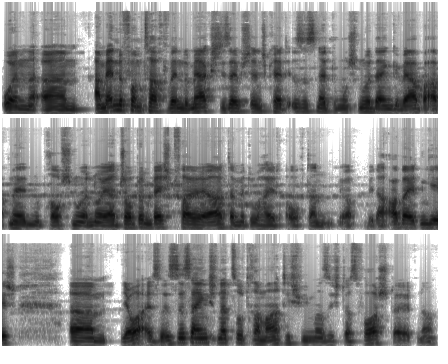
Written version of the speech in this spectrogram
und ähm, am Ende vom Tag, wenn du merkst, die Selbstständigkeit ist es nicht, du musst nur dein Gewerbe abmelden, du brauchst nur einen neuer Job im Bestfall, ja, damit du halt auch dann ja, wieder arbeiten gehst. Ähm, ja, also es ist eigentlich nicht so dramatisch, wie man sich das vorstellt. Ne?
